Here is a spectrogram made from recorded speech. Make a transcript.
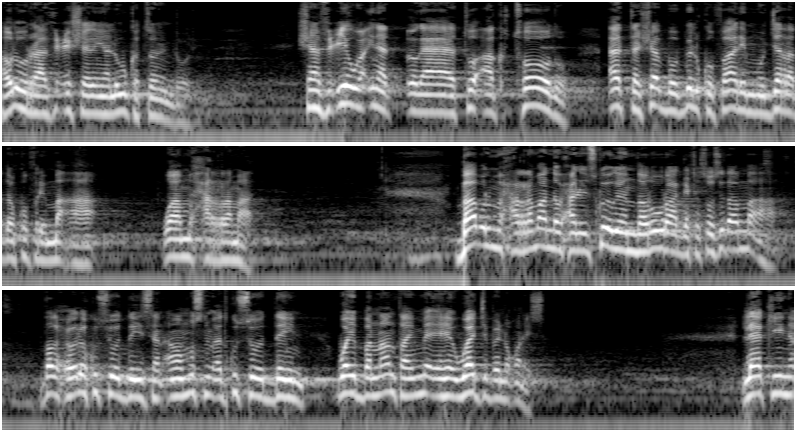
Howluhu raafici sheegay yaan lagu kadsoomin buuri shaaficiye waa inaad ogaato agtoodu atashabuh bilkufaari mujaradan kufri ma aha. Waa muxaramaad. Baabulmuxaramaadna waxaanu isku ogeyn daruuraa gasha soo sidaa ma aha. Dad xoolo ku soo daysan ama muslim aad ku soo dayn way bannaan ma ahe waajib bay noqonaysa laakiin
